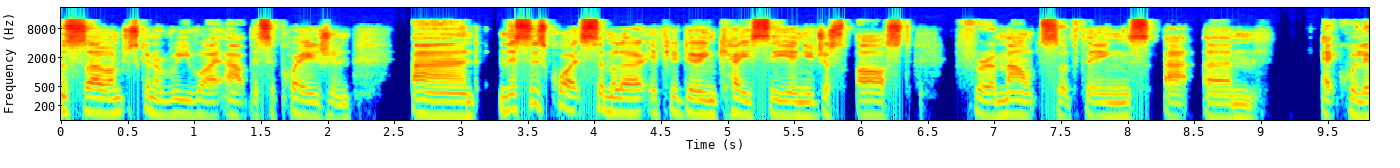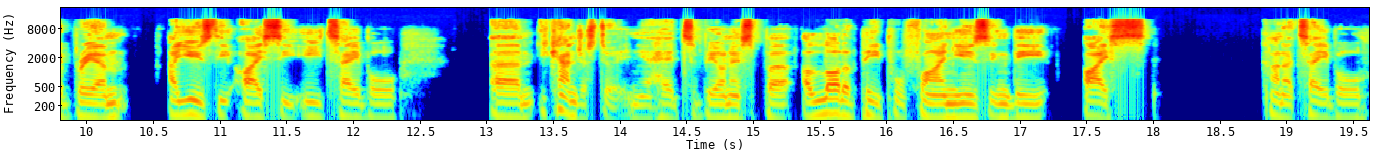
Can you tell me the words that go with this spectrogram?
So I'm just going to rewrite out this equation and this is quite similar if you're doing KC and you just asked for amounts of things at um, equilibrium. I use the ICE table. Um, you can just do it in your head, to be honest, but a lot of people find using the ICE kind of table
